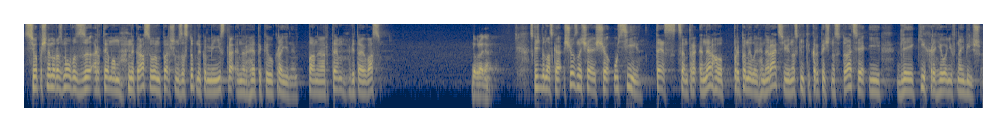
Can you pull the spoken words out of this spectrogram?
З цього почнемо розмову з Артемом Некрасовим, першим заступником міністра енергетики України. Пане Артем, вітаю вас. Доброго дня. Скажіть, будь ласка, що означає, що усі ТЕС Центр енерго припинили генерацію? Наскільки критична ситуація, і для яких регіонів найбільше?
